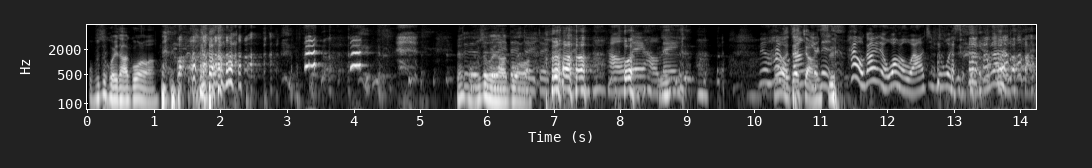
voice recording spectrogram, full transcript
我不是回答过了吗？哎，我不是回答过了吗？对对对对对，好嘞好嘞。没有，害我刚刚有点，害我刚刚有点忘了我要继续问什么，你真的很烦，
